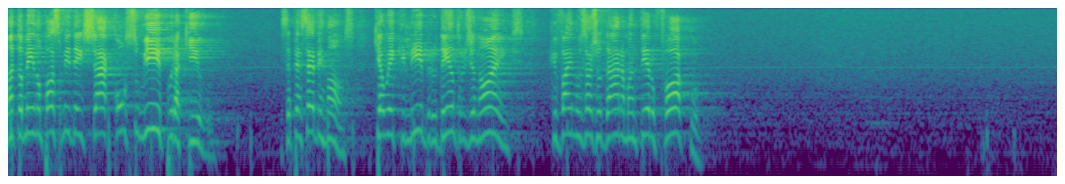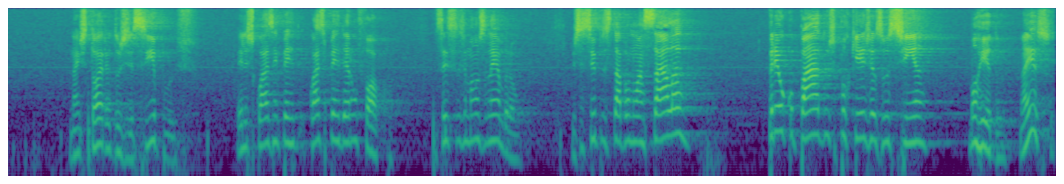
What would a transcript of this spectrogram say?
mas também não posso me deixar consumir por aquilo. Você percebe, irmãos, que é o equilíbrio dentro de nós que vai nos ajudar a manter o foco. Na história dos discípulos, eles quase, quase perderam o foco. Não sei se os irmãos lembram. Os discípulos estavam numa sala, preocupados porque Jesus tinha morrido, não é isso?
